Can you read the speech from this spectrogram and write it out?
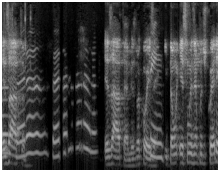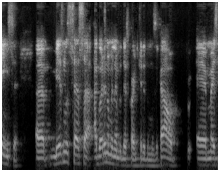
Exato. Exato, é a mesma coisa. Sim. Então, esse é um exemplo de coerência. Uh, mesmo se essa. Agora eu não me lembro da score inteira do musical, é, mas,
